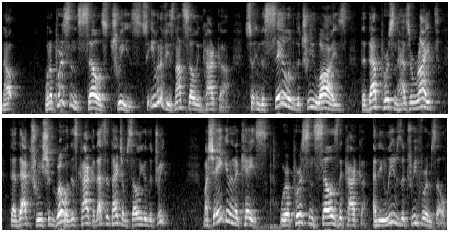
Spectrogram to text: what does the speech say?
Now, when a person sells trees, so even if he's not selling karka, so in the sale of the tree lies that that person has a right that that tree should grow in this karka. That's the taich I'm selling you the tree. Masha'inkin in a case where a person sells the karka and he leaves the tree for himself.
